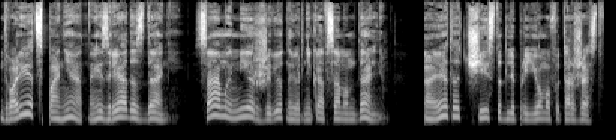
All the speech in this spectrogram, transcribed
Дворец, понятно, из ряда зданий. Самый мир живет наверняка в самом дальнем, а этот чисто для приемов и торжеств.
